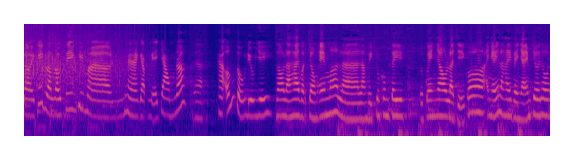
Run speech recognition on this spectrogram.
rồi cái lần đầu tiên khi mà hà gặp mẹ chồng đó Dạ. hà ấn tượng điều gì? Do là hai vợ chồng em á, là làm việc chung công ty Rồi quen nhau là chỉ có anh ấy là hay về nhà em chơi thôi.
